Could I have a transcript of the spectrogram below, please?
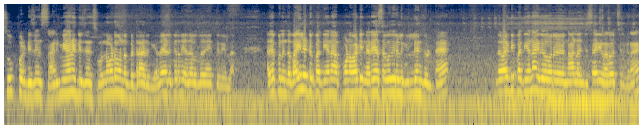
super designs அருமையான டிசைன்ஸ் ஒன்றோட ஒன்று பெட்டராக இருக்குது எதை எடுக்கிறது எதை விடுறதே தெரியல. அதே போல் இந்த வயலட்டு பார்த்தீங்கன்னா போன வாட்டி நிறையா சகோதரிகளுக்கு இல்லைன்னு சொல்லிட்டேன். இந்த வாட்டி பார்த்தீங்கன்னா இதில் ஒரு நாலு அஞ்சு சாரி வர வச்சுருக்கிறேன்.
